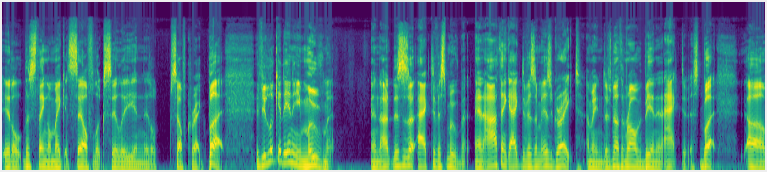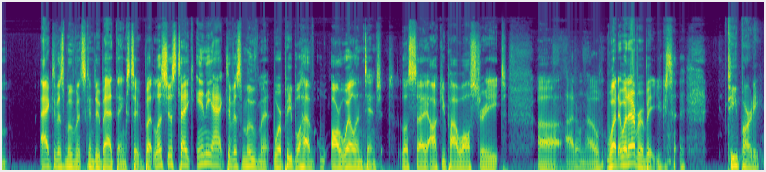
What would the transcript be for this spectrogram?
it'll this thing will make itself look silly and it'll self correct. But if you look at any movement, and I, this is an activist movement, and I think activism is great. I mean, there's nothing wrong with being an activist, but um, activist movements can do bad things too. But let's just take any activist movement where people have are well intentioned. Let's say Occupy Wall Street. Uh, I don't know what whatever, but you can Tea Party.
